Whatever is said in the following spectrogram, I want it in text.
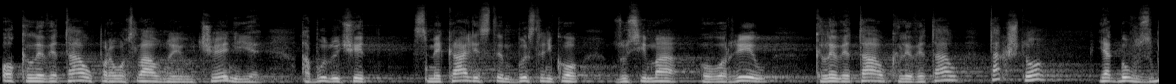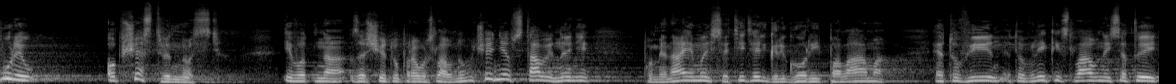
оклеветав православне учення, а будучи смикалістим, бистренько з усіма говорив, клеветав, клеветав, так що якби взбурив общественность. І от на защиту православного учення встав і нині поминаємо святитель Григорій Палама. Це він, це великий славний святий,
